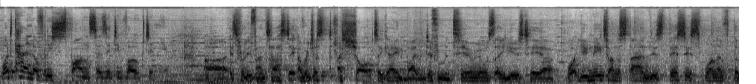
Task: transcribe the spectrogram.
what kind of response has it evoked in you? Uh, it's really fantastic. I was just uh, shocked again by the different materials that are used here. What you need to understand is this is one of the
